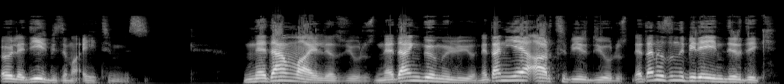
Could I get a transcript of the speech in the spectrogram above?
Öyle değil bizim eğitimimiz. Neden while yazıyoruz? Neden gömülüyor? Neden y artı 1 diyoruz? Neden hızını 1'e indirdik?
